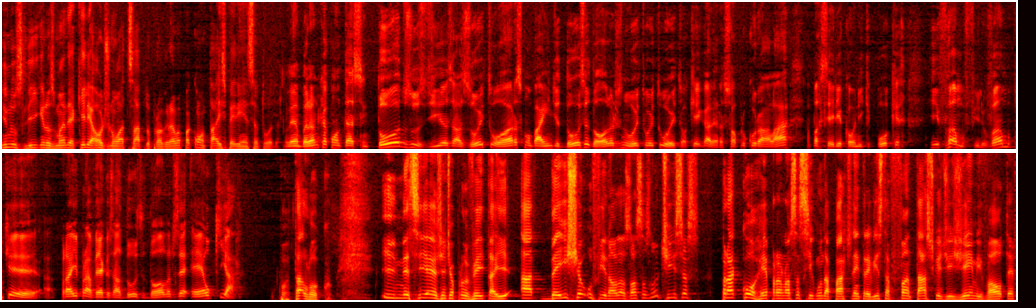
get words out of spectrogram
e nos liguem, nos mandem aquele áudio no WhatsApp do programa para contar a experiência toda. Lembrando que acontecem todos os dias às 8 horas com buy de 12 dólares no 888, ok, galera? Só procurar lá a parceria com a Unique Poker e vamos, filho, vamos, porque para ir para Vegas a 12 dólares é, é o que há. Pô, tá louco. E nesse aí a gente aproveita aí a deixa o final das nossas notícias para correr para a nossa segunda parte da entrevista fantástica de Jamie Walter.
